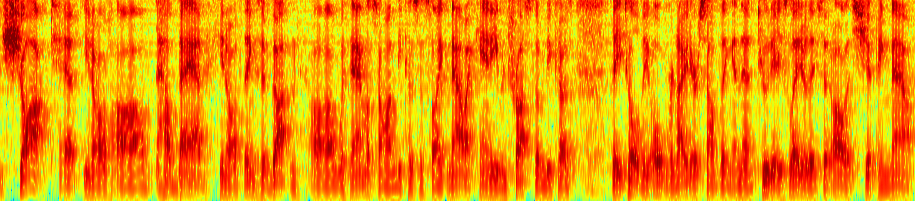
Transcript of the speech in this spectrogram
shocked at you know uh, how bad you know things have gotten uh, with Amazon because it's like now I can't even trust them because they told me overnight or something, and then two days later they said, "Oh, it's shipping now."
